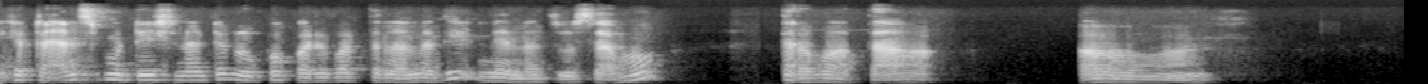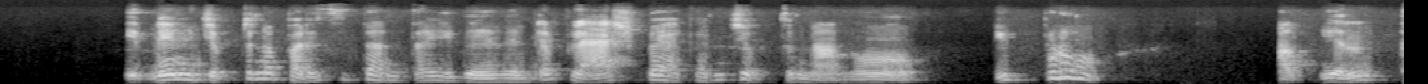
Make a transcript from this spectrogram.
ఇక ట్రాన్స్మిటేషన్ అంటే రూప పరివర్తన అన్నది నిన్న చూసాము. తర్వాత నేను చెప్తున్న పరిస్థితి అంతా ఇది ఏంటంటే ఫ్లాష్ బ్యాక్ అని చెప్తున్నాను. ఇప్పుడు ఎంత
